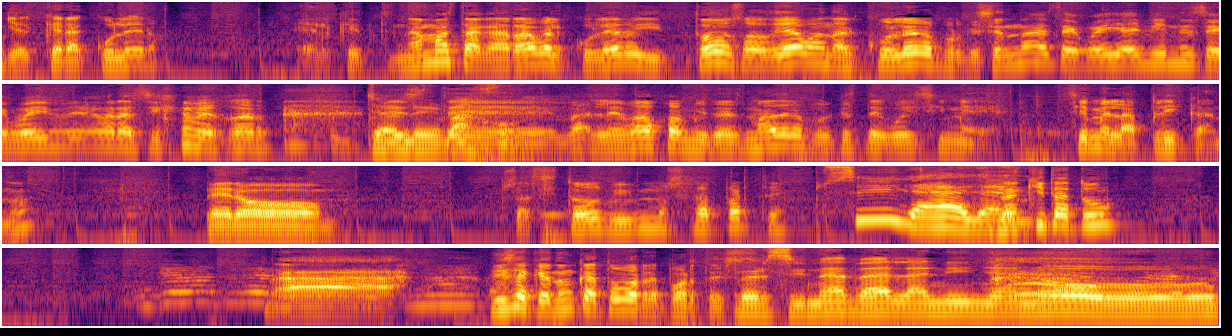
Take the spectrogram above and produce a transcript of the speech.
y el que era culero. El que nada más te agarraba el culero y todos odiaban al culero porque decían, no, ese güey, ahí viene ese güey, ahora sí que mejor Ya le este, bajo. le bajo a mi desmadre porque este güey sí me, sí me la aplica, ¿no? Pero, pues así todos vivimos esa parte. Sí, ya, ya. Blanquita, tú. Ah, dice que nunca tuvo reportes. Persinada la niña, no.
